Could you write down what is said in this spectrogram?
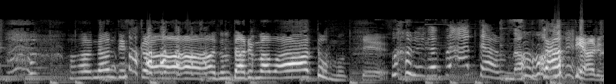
ああ何ですかあのだるまは」と思って。ーそれがザーってあるんだ。ザーってある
